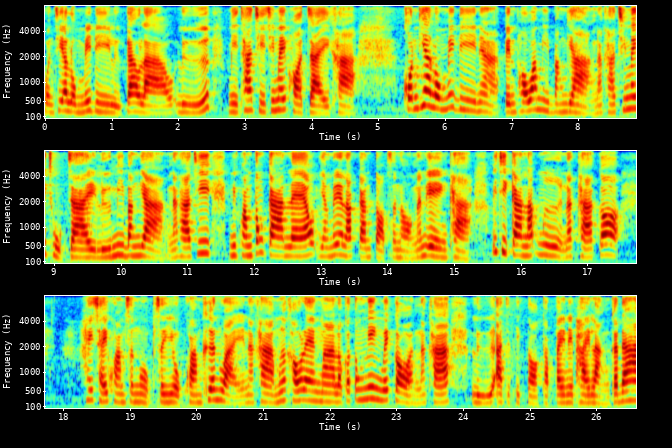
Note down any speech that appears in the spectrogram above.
คนที่อารมณ์ไม่ดีหรือก้าวร้าว หรือมีท่าทีที่ไม่พอใจค่ะ คนที่อารมณ์ไม่ดีเนี่ยเป็นเพราะว่ามีบางอย่างนะคะที่ไม่ถูกใจหรือมีบางอย่างนะคะที่มีความต้องการแล้วยังไม่ได้รับการตอบสนองนั่นเองค่ะ วิธีการรับมือนะคะก็ให้ใช้ความสงบสยบความเคลื่อนไหวนะคะ เมื่อเขาแรงมาเราก็ต้องนิ่งไว้ก่อนนะคะ หรืออาจจะติดต่อกลับไปในภายหลังก็ได้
